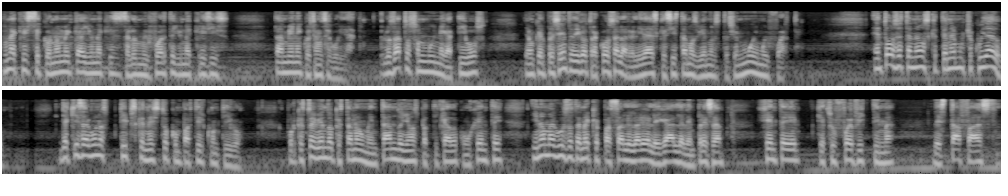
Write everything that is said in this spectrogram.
una crisis económica y una crisis de salud muy fuerte y una crisis también en cuestión de seguridad. Los datos son muy negativos y aunque el presidente diga otra cosa, la realidad es que sí estamos viviendo una situación muy, muy fuerte. Entonces tenemos que tener mucho cuidado. Y aquí es algunos tips que necesito compartir contigo porque estoy viendo que están aumentando y hemos platicado con gente y no me gusta tener que pasarle el área legal de la empresa, gente que fue víctima de estafas,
